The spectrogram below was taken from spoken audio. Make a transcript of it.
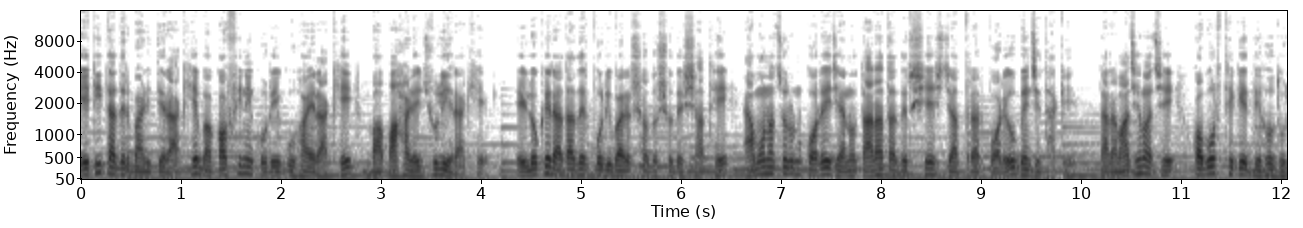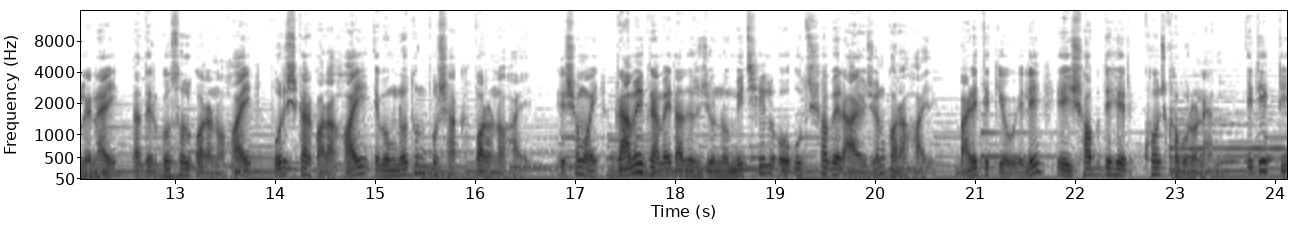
এটি তাদের বাড়িতে রাখে বা কফিনে করে গুহায় রাখে বা পাহাড়ে ঝুলিয়ে রাখে। এই লোকেরা তাদের পরিবারের সদস্যদের সাথে এমন আচরণ করে যেন তারা তাদের শেষ যাত্রার পরেও বেঁচে থাকে। তারা মাঝে মাঝে কবর থেকে দেহ তুলে নেয়, তাদের গোসল করানো হয়, পরিষ্কার করা হয় এবং নতুন পোশাক পরানো হয়। এ সময় গ্রামে গ্রামে তাদের জন্য মিছিল ও উৎসবের আয়োজন করা হয়। বাড়িতে কেউ এলে এই শবদেহের খোঁজ খবরও নেন। এটি একটি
